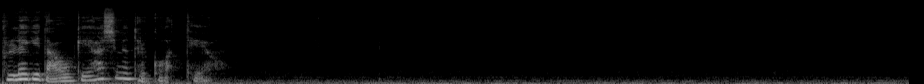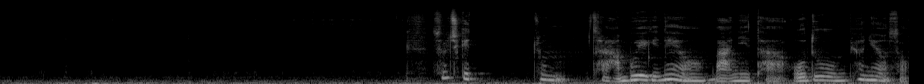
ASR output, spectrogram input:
블랙이 나오게 하시면 될 것 같아요. 솔직히 좀 잘 안 보이긴 해요. 많이 다 어두운 편이어서.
